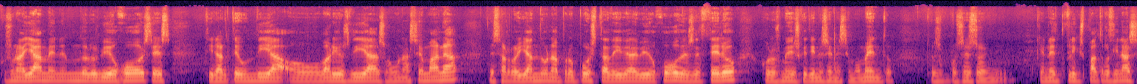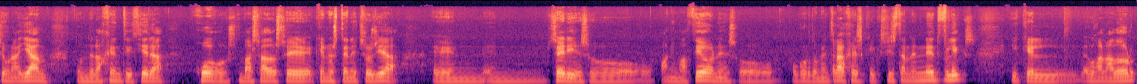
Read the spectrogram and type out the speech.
pues una jam en el mundo de los videojuegos es tirarte un día o varios días o una semana desarrollando una propuesta de idea de videojuego desde cero con los medios que tienes en ese momento. Entonces, pues eso, que Netflix patrocinase una jam donde la gente hiciera juegos basados eh, que no estén hechos ya en, en series o, animaciones o, o cortometrajes que existan en Netflix y que el, el ganador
